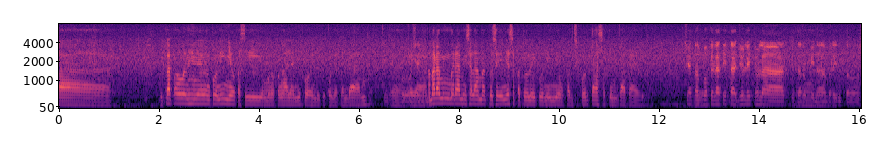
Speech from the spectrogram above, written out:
ah Ipapaumanhin na lang po ninyo kasi yung mga pangalan niyo po hindi ko po natandaan. Thank you Ah, po kaya maraming maraming salamat po sa inyo sa patuloy po ninyong pagsuporta sa Team Tatay. Shout out po kila Tita Juliet Hular, Tita Rupina Brintos.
